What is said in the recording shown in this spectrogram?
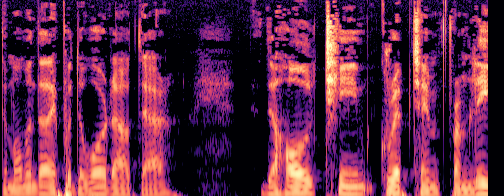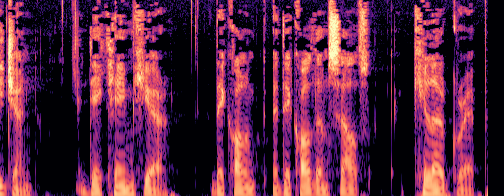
The moment that I put the word out there, the whole team gripped him from Legion. They came here. They call them, they call themselves Killer Grip.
